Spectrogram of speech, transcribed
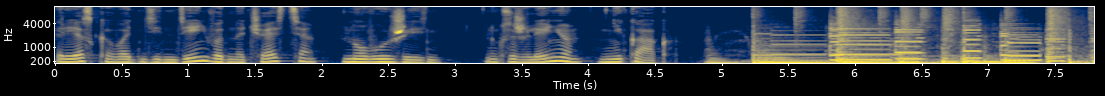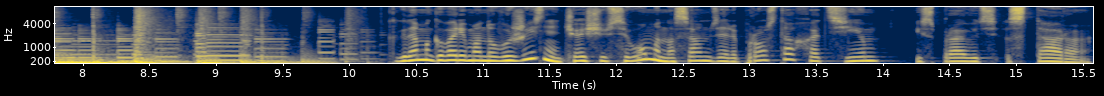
резко в один день в одночасье новую жизнь? Но, к сожалению, никак. Когда мы говорим о новой жизни, чаще всего мы на самом деле просто хотим исправить старое.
